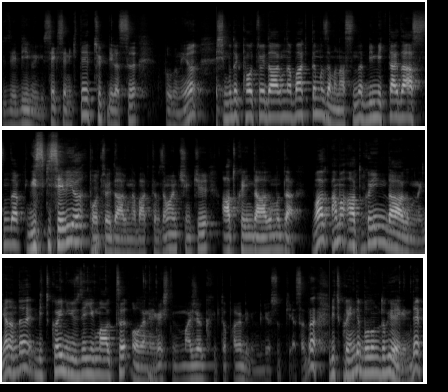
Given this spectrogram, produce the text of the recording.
%1.82 de Türk Lirası bulunuyor. Şimdi buradaki portföy dağılımına baktığımız zaman aslında bir miktar da aslında riski seviyor portföy dağılımına baktığım zaman. Çünkü altcoin dağılımı da var ama altcoin dağılımının yanında Bitcoin %26 oranıyla işte major kripto para birimi biliyorsun piyasada. Bitcoin de bulunduruyor elinde.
